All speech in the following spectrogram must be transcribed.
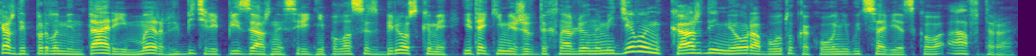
Каждый парламентарий, мэр, любители пейзажной средней полосы с березками и такими же вдохновленными девами, каждый имел работу какого-нибудь советского автора.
